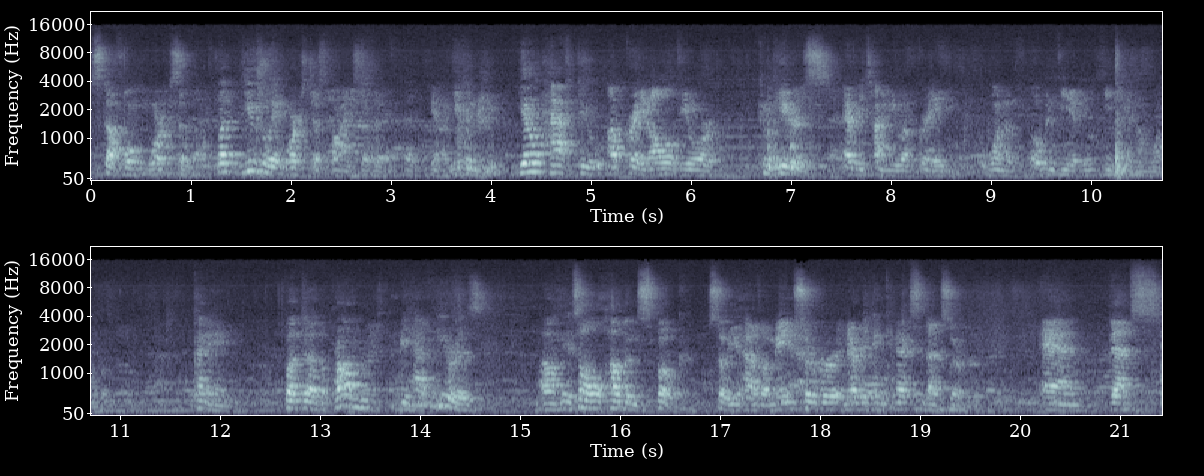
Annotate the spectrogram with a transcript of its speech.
stuff won't work so well, but usually it works just fine. So that, that you know you can you don't have to upgrade all of your computers every time you upgrade one of OpenVPN on one of them. Kind of handy. But uh, the problem we have here is um, it's all hub and spoke. So you have a main server and everything connects to that server. And that's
